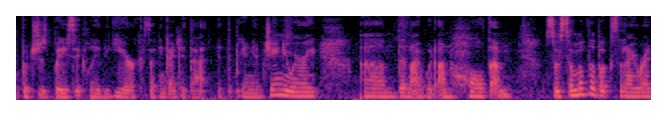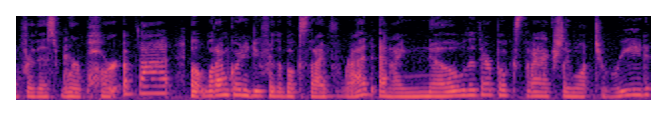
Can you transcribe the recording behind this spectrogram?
which is basically the year because I think I did that at the beginning of January, um, then I would unhaul them. So some of the books that I read for this were part of that, but what I'm going to do for the books that I've read, and I know that they're books that I actually want to read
